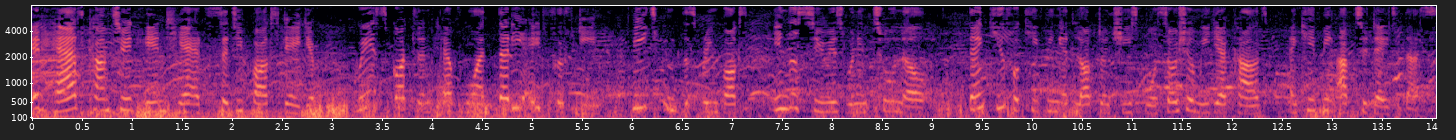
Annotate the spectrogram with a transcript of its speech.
It has come to an end here at City Park Stadium, where Scotland have won 38-15, beating the Springboks in the series, winning 2-0. Thank you for keeping it locked on G social media accounts and keeping up to date with us.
